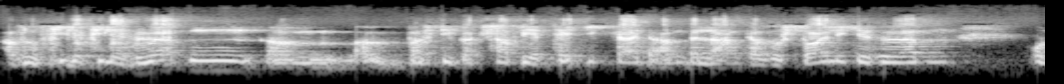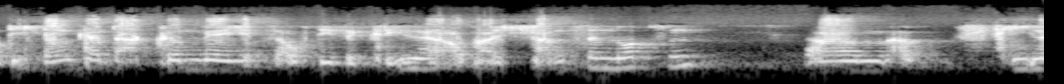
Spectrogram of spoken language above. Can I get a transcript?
also viele, viele Hürden, ähm, was die wirtschaftliche Tätigkeit anbelangt, also steuerliche Hürden. Und ich denke, da können wir jetzt auch diese Krise auch als Chance nutzen, ähm, viele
